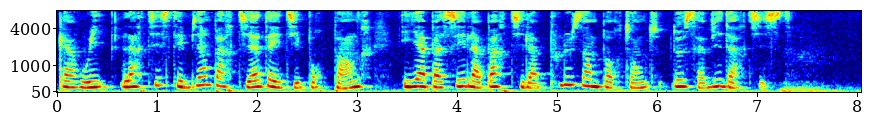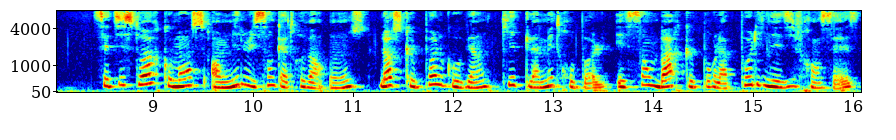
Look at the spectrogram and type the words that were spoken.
Car oui, l'artiste est bien parti à Tahiti pour peindre et y a passé la partie la plus importante de sa vie d'artiste. Cette histoire commence en 1891 lorsque Paul Gauguin quitte la métropole et s'embarque pour la Polynésie française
